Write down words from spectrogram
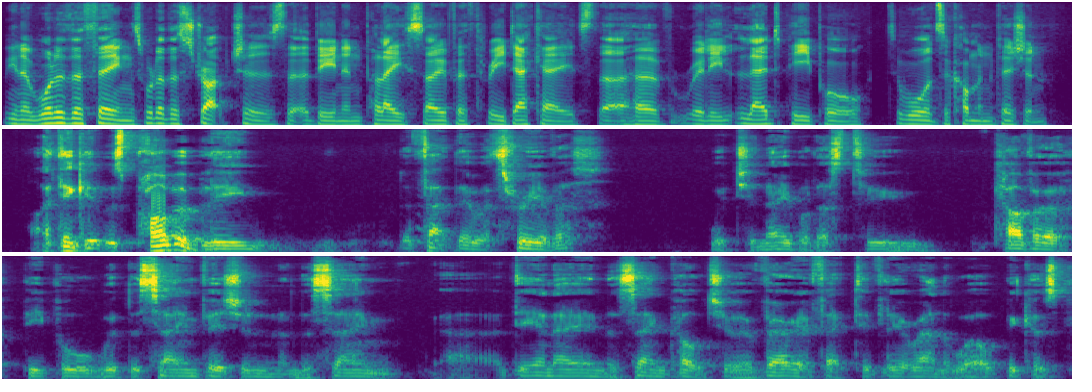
You know, what are the things, what are the structures that have been in place over three decades that have really led people towards a common vision? I think it was probably the fact there were three of us, which enabled us to cover people with the same vision and the same uh, DNA and the same culture very effectively around the world because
